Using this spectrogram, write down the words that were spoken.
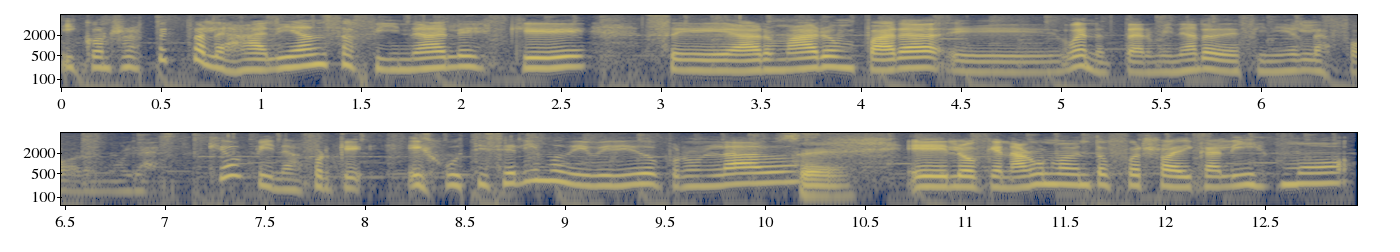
Y con respecto a las alianzas finales que se armaron para, eh, bueno, terminar de definir las fórmulas. ¿Qué opinas? Porque el justicialismo dividido por un lado, eh, lo que en algún momento fue radicalismo,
